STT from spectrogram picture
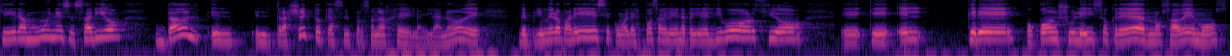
era muy necesario, dado el, trayecto que hace el personaje de Laila, ¿no? De, primero aparece como la esposa que le viene a pedir el divorcio, eh, que él cree, o Konshu le hizo creer, no sabemos,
